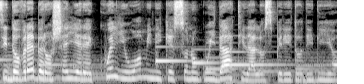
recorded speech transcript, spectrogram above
Si dovrebbero scegliere quegli uomini che sono guidati dallo Spirito di Dio,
